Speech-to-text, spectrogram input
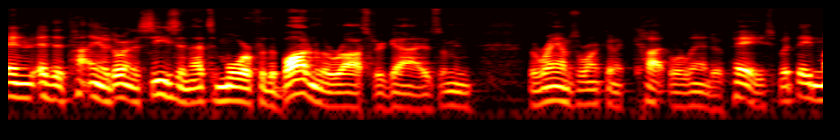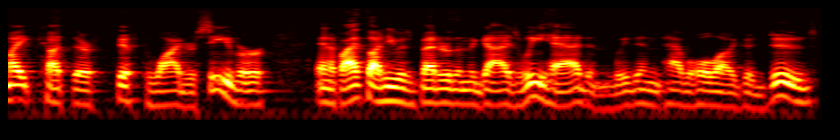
And at the time, you know, during the season, that's more for the bottom of the roster guys. I mean, the Rams weren't going to cut Orlando Pace, but they might cut their fifth wide receiver. And if I thought he was better than the guys we had, and we didn't have a whole lot of good dudes,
